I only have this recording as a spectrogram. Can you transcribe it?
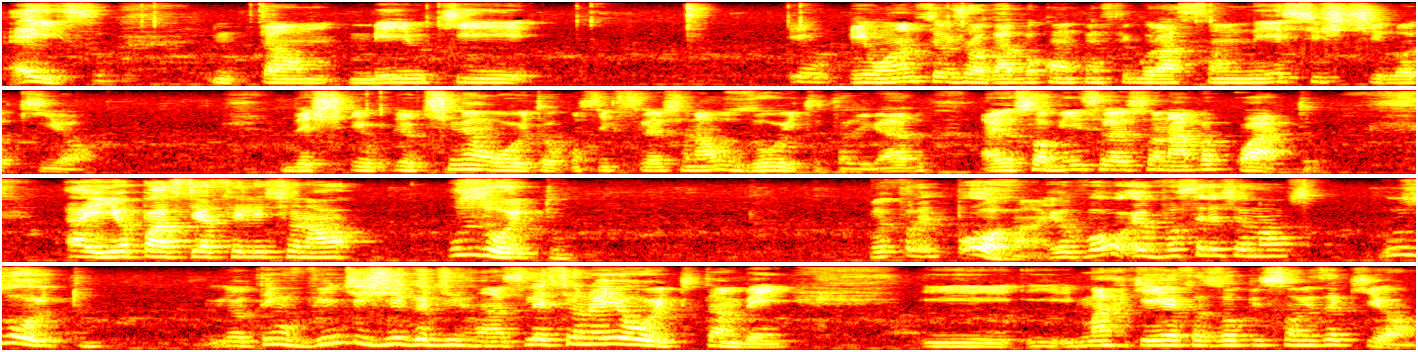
É isso. Então, meio que eu, eu antes eu jogava com a configuração nesse estilo aqui, ó eu, eu tinha oito, eu consegui selecionar os oito, tá ligado? Aí eu só vim e selecionava quatro. Aí eu passei a selecionar os oito. Eu falei, porra, eu vou, eu vou selecionar os oito. Eu tenho 20 GB de RAM, selecionei oito também. E, e, marquei essas opções aqui, ó.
